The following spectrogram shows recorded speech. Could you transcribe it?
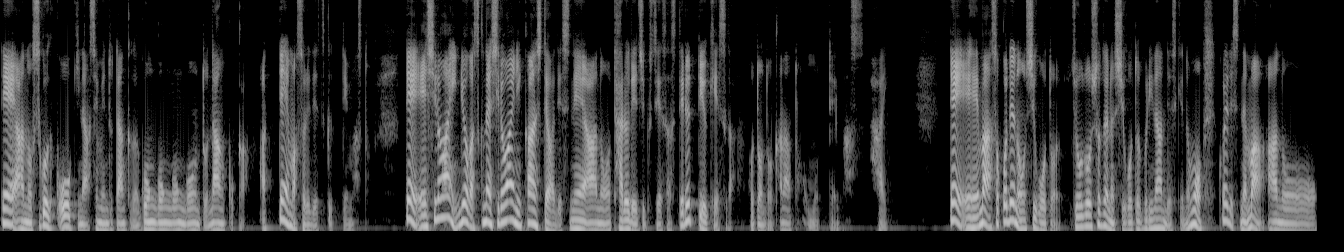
で、あの、すごく大きなセメントタンクがゴンゴンゴンゴンと何個かあって、まあ、それで作っていますと。で、え白ワイン、量が少ない白ワインに関してはですね、あの、樽で熟成させてるっていうケースがほとんどかなと思っています。で、えー、まあそこでのお仕事、醸造所での仕事ぶりなんですけども、これですね、まあ、あの、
